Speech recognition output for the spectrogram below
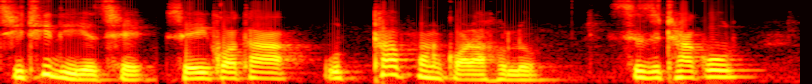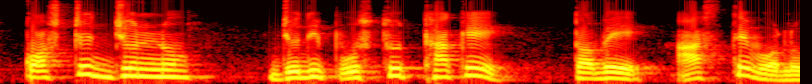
চিঠি দিয়েছে। সেই কথা উত্থাপন করা হলো। শেষে ঠাকুর, কষ্টের জন্য যদি প্রস্তুত থাকে তবে আসতে বলো।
